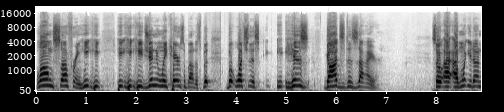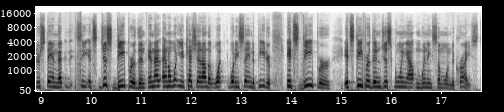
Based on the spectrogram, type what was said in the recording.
Long suffering. He he he, he, he genuinely cares about us. But, but watch this his God's desire. So I, I, want you to understand that, see, it's just deeper than, and I, and I want you to catch that out of what, what he's saying to Peter. It's deeper, it's deeper than just going out and winning someone to Christ.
